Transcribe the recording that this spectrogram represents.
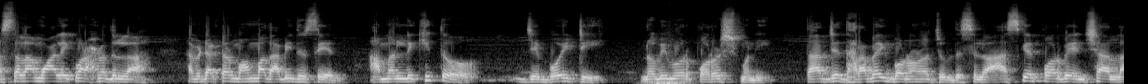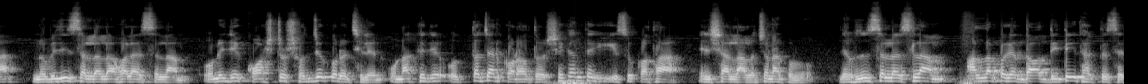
আসসালামু আলাইকুম রহমতুল্লাহ। আমি ডাক্তার মোহাম্মদ আবিদ হোসেন। আমার লিখিত যে বইটি নবীমোর পরশমণি, তার যে ধারাবাহিক বর্ণনা চলতেছিল, আজকের পর্বে ইনশাআল্লাহ নবীজি সাল্লাহ আলাইসাল্লাম উনি যে কষ্ট সহ্য করেছিলেন ওনাকে যে অত্যাচার করা হতো, সেখান থেকে কিছু কথা ইনশাআল্লাহ আলোচনা করব। যে হুজুর সাল্লাহ ইসলাম আল্লাহ পাকে দাওয়াত দিতেই থাকতেছেন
